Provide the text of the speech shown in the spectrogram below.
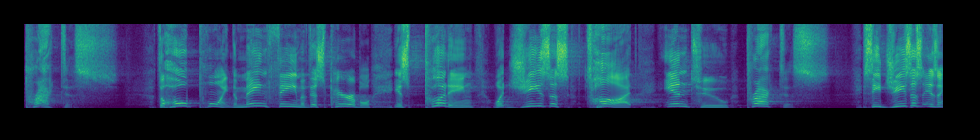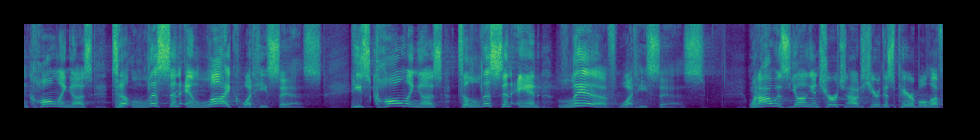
Practice. The whole point, the main theme of this parable is putting what Jesus taught into practice. See, Jesus isn't calling us to listen and like what he says. He's calling us to listen and live what he says. When I was young in church and I would hear this parable of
